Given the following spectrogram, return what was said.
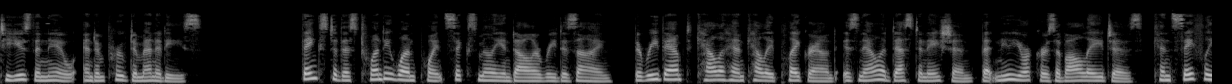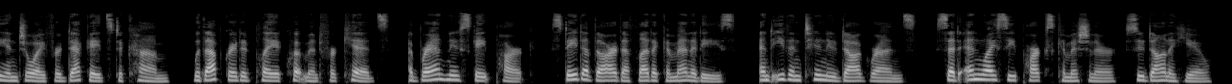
to use the new and improved amenities. Thanks to this $21.6 million redesign, the revamped Callahan Kelly Playground is now a destination that New Yorkers of all ages can safely enjoy for decades to come, with upgraded play equipment for kids, a brand new skate park, state-of-the-art athletic amenities, and even two new dog runs, said NYC Parks Commissioner Sue Donoghue.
